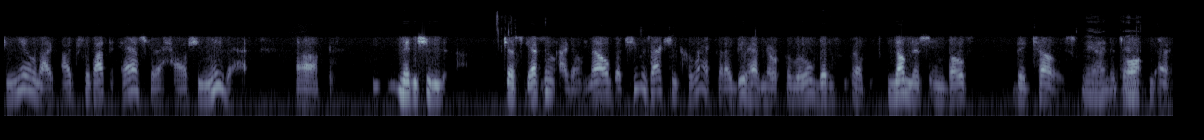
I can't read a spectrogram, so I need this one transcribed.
she knew, and I I forgot to ask her how she knew that. Uh, maybe she was just guessing. I don't know, but she was actually correct that I do have no, a little bit of uh, numbness in both big toes. Yeah, and it's and- all uh, it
